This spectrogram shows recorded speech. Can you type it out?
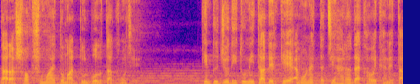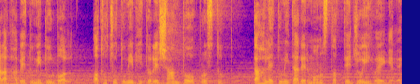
তারা সব সময় তোমার দুর্বলতা খোঁজে। কিন্তু যদি তুমি তাদেরকে এমন একটা চেহারা দেখাও এখানে, তারা ভাবে তুমি দুর্বল, অথচ তুমি ভিতরে শান্ত ও প্রস্তুত, তাহলে তুমি তাদের মনস্তত্ত্বে জয়ী হয়ে গেলে।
